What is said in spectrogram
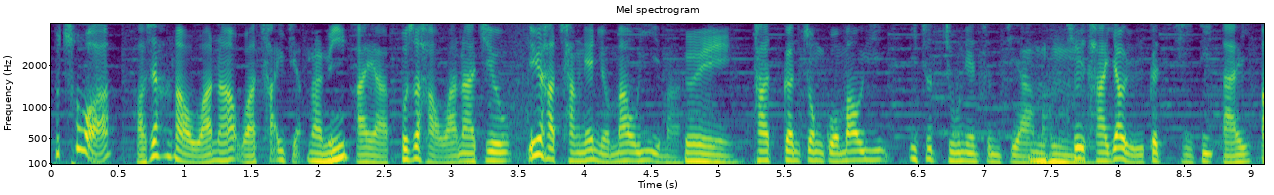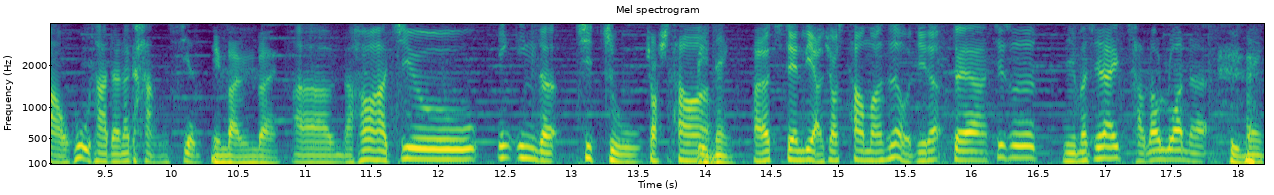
不错啊，好像很好玩啊，我要插一脚。那你哎呀，不是好玩啊，就因为他常年有贸易嘛，对他跟中国贸易一直逐年增加嘛，嗯所以他要有一个基地来保护他的那个航线。明白明白呃，然后他就硬硬的去租，George Town 啊比内。还要建立啊 George Town 吗？是我记得，对啊，就是你们现在吵到乱了，比内。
